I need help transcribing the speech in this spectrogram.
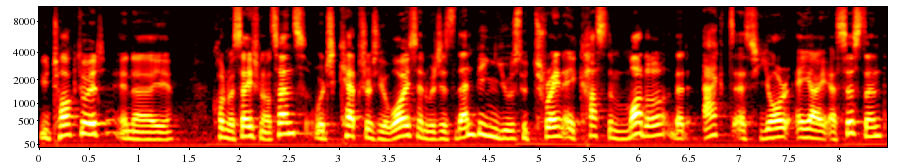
You talk to it in a conversational sense, which captures your voice and which is then being used to train a custom model that acts as your AI assistant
